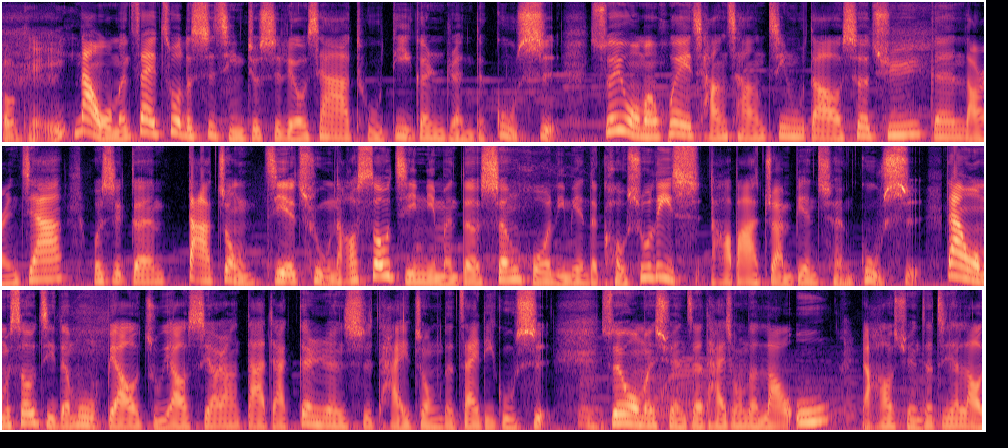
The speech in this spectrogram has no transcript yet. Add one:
OK，那我们在做的事情就是留下土地跟人的故事，所以我们会常常进入到社区，跟老人家或是跟大众接触，然后收集你们的生活里面的口述历史，然后把它转变成故事。但我们收集的目标主要是要让大家更认识台中的在地故事，嗯、所以我们选择台中的老屋，然后选择这些老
